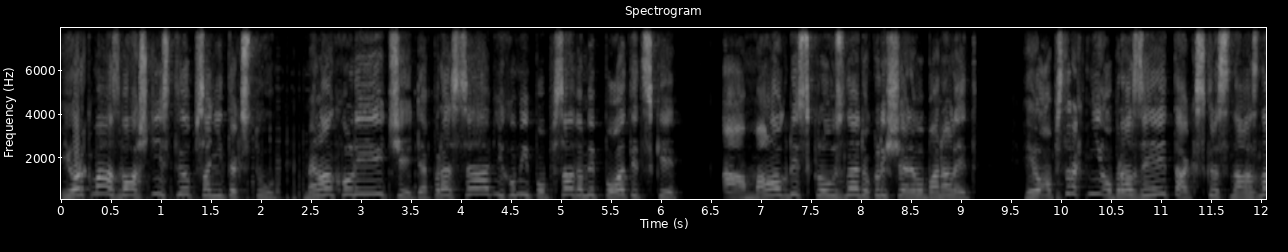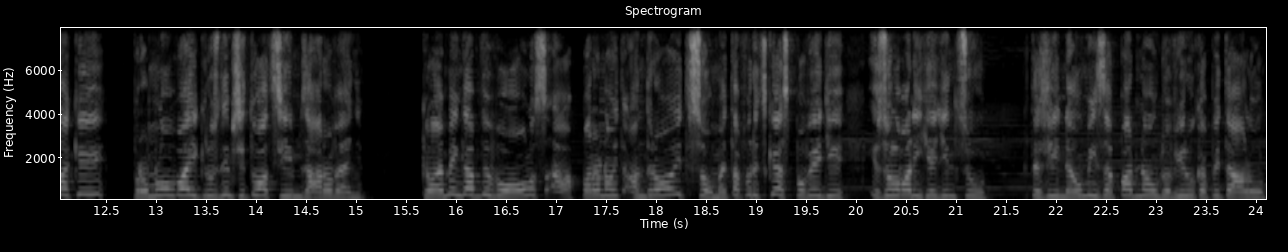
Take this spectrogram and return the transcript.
York má zvláštní styl psaní textů. Melancholii či deprese v nich umí popsat velmi poeticky a malo kdy sklouzne do kliše nebo banalit. Jeho abstraktní obrazy tak skrz náznaky promlouvají k různým situacím zároveň. Climbing Up the Walls a Paranoid Android jsou metaforické zpovědi izolovaných jedinců, kteří neumí zapadnout do víru kapitálu,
